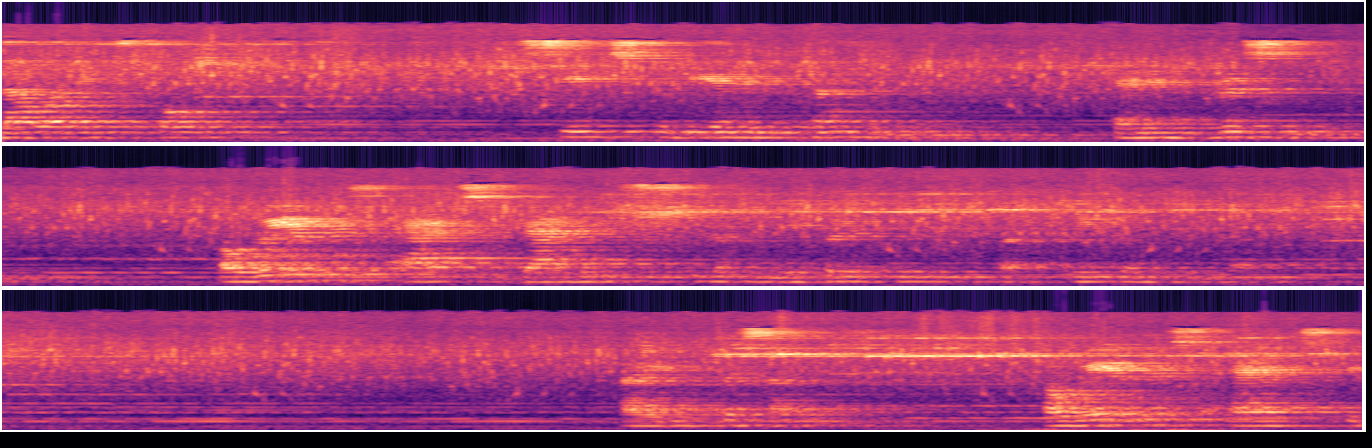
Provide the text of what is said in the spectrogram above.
Love on its own seems to be an entanglement and imprisonment. Awareness adds dimension of liberty of freedom to. I emphasize, awareness adds the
